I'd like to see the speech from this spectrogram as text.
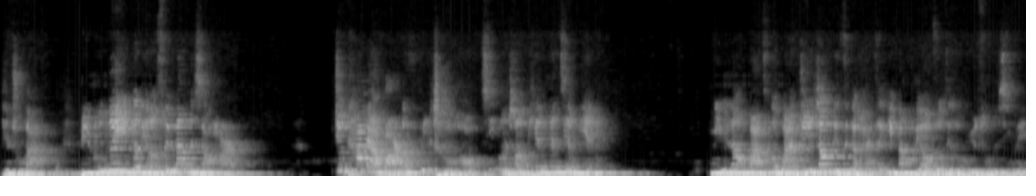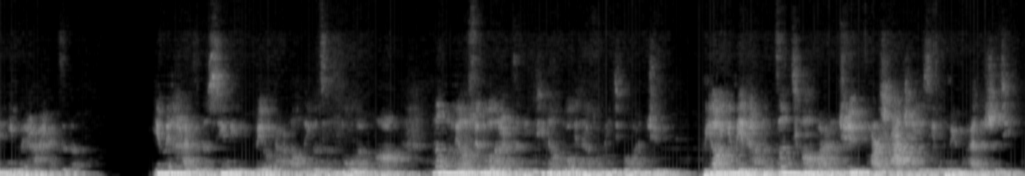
清楚吧？比如对一个两岁半的小孩，就他俩玩的非常好，基本上天天见面。你让把这个玩具让给这个孩子，一般不要做这种愚蠢的行为，你会害孩子的，因为孩子的心理没有达到那个程度了啊。那么两岁多的孩子，你尽量多给他准备几个玩具，不要因为他们争抢玩具而发生一些不愉快的事情。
